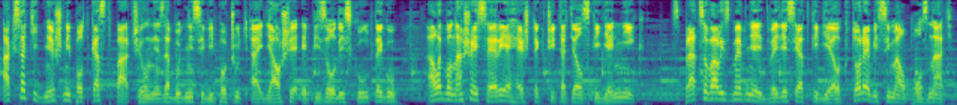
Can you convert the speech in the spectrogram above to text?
Ak sa ti dnešný podcast páčil, nezabudni si vypočuť aj ďalšie epizódy z Kultegu alebo našej série Hashtag čitateľský denník. Spracovali sme v nej dve desiatky diel, ktoré by si mal poznať.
